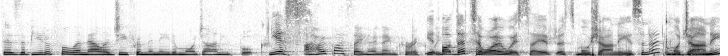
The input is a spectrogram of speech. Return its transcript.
there's a beautiful analogy from the Nita Moorjani's book. Yes. I hope I say her name correctly. Yeah, oh, that's how I always say it. It's Moorjani, isn't it? Moorjani?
